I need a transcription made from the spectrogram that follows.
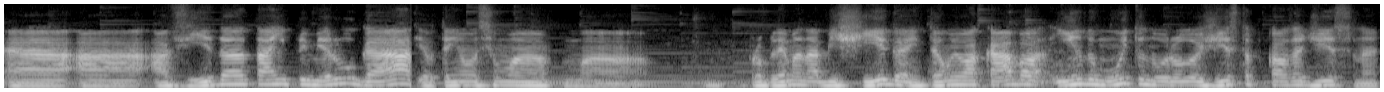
a, a, a vida está em primeiro lugar. Eu tenho assim uma, uma um problema na bexiga, então eu acabo indo muito no urologista por causa disso, né?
